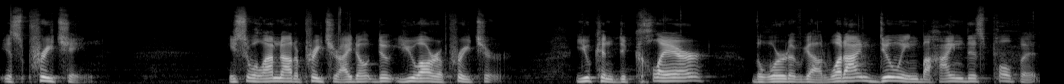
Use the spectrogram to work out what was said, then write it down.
is preaching. You say, Well, I'm not a preacher. I don't do You are a preacher. You can declare the word of God. What I'm doing behind this pulpit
